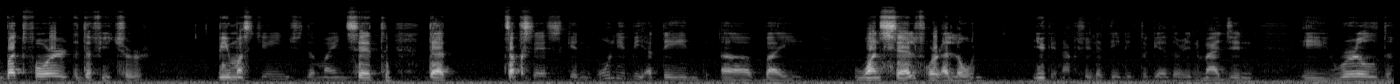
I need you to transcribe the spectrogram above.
but for the future. We must change the mindset that success can only be attained uh, by oneself or alone. You can actually attain it together. And imagine a world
